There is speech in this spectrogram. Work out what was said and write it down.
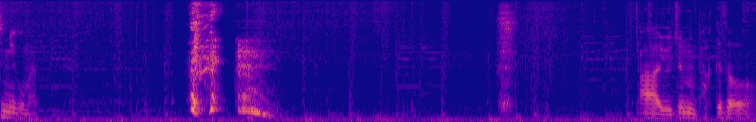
아침이구만. 아 요즘은 밖에서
